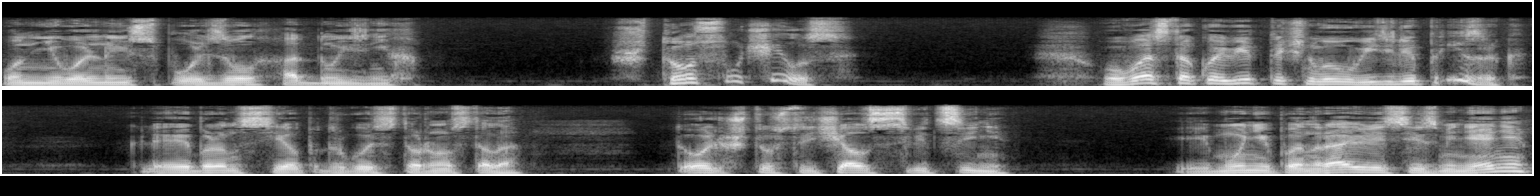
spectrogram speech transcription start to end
он невольно использовал одну из них. — Что случилось? У вас такой вид, точно вы увидели призрак. Клейборн сел по другой сторону стола. Только что встречался с Вицини. Ему не понравились изменения?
